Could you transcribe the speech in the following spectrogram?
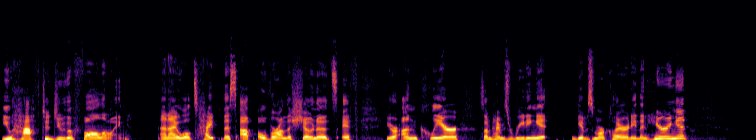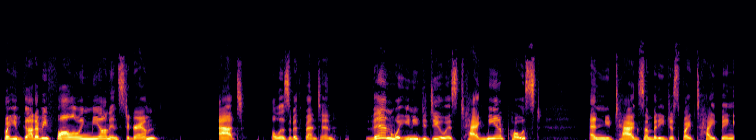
you have to do the following. And I will type this up over on the show notes if you're unclear. Sometimes reading it gives more clarity than hearing it. But you've got to be following me on Instagram at Elizabeth Benton. Then what you need to do is tag me in a post and you tag somebody just by typing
